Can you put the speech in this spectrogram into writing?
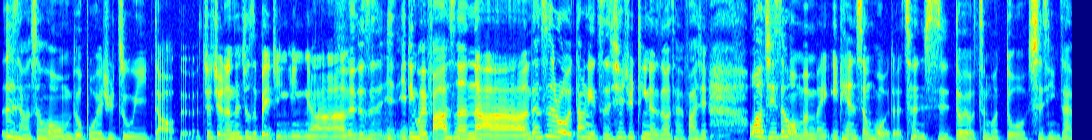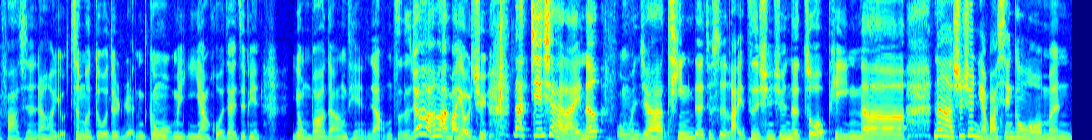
日常生活我们都不会去注意到的，就觉得那就是背景音啊，那就是一一定会发生啊。但是如果当你仔细去听的时候，才发现，哇，其实我们每一天生活的城市都有这么多事情在发生，然后有这么多的人跟我们一样活在这边，拥抱当天这样子，就好像还蛮有趣。那接下来呢，我们就要听的就是来自轩轩的作品呢。那轩轩，你要不要先跟我们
